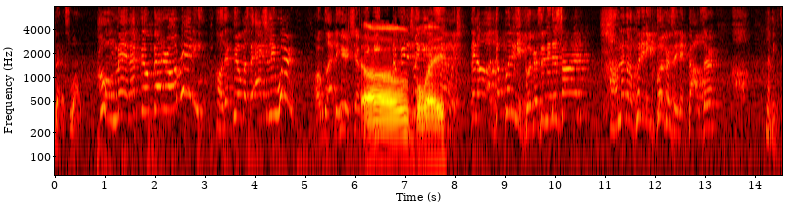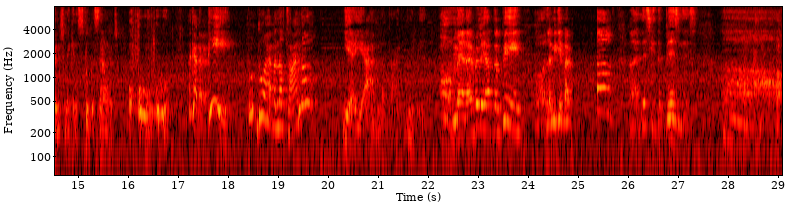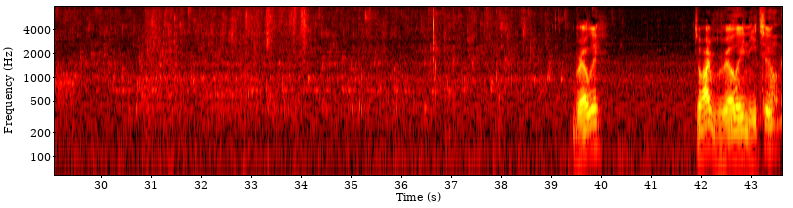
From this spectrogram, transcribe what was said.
Better swallow. Oh man, I feel better already. Oh, that pill must have actually worked. Oh, I'm glad to hear it, Chef. Oh, finish licking that boy. And uh, don't put any boogers in it this Oh, I'm not gonna put any boogers in it, Bowser. Oh, let me finish making this stupid sandwich. Oh, ooh, ooh, I gotta pee. Do, do I have enough time though? Yeah, yeah, I have enough time. Let me pee. Oh man, I really have to pee. Oh, let me get my. Right, let's get the business. Oh. Really? Do I really need to? Oh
